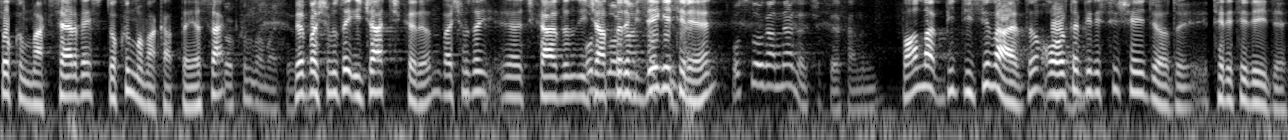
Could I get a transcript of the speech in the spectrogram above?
Dokunmak serbest, dokunmamak hatta yasak. Dokunmamak yasak. Ve başımıza icat çıkarın. Başımıza e, çıkardığınız O icatları bize çok güzel. getirin. O slogan nereden çıktı efendim? Valla bir dizi vardı. Orada birisi şey diyordu. TRT'deydi.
